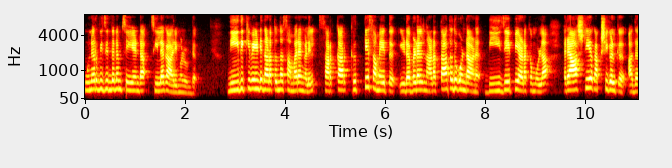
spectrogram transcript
പുനർവിചിന്തനം ചെയ്യേണ്ട ചില കാര്യങ്ങളുണ്ട്. നീതിക്ക് വേണ്ടി നടത്തുന്ന സമരങ്ങളിൽ സർക്കാർ കൃത്യസമയത്ത് ഇടപെടൽ നടത്താത്തതുകൊണ്ടാണ് ബി ജെ പി അടക്കമുള്ള രാഷ്ട്രീയ കക്ഷികൾക്ക് അത്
